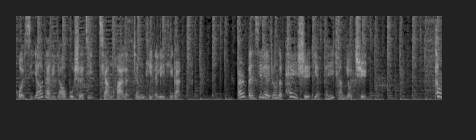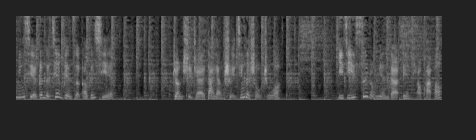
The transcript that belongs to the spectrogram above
或系腰带的腰部设计强化了整体的立体感。而本系列中的配饰也非常有趣，透明鞋跟的渐变色高跟鞋，装饰着大量水晶的手镯，以及丝绒面的链条挎包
